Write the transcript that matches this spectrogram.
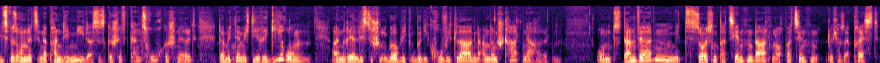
insbesondere jetzt in der Pandemie, das ist Geschäft ganz hochgeschnellt, damit nämlich die Regierungen einen realistischen Überblick über die Covid-Lage in anderen Staaten erhalten. Und dann werden mit solchen Patientendaten auch Patienten durchaus erpresst.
